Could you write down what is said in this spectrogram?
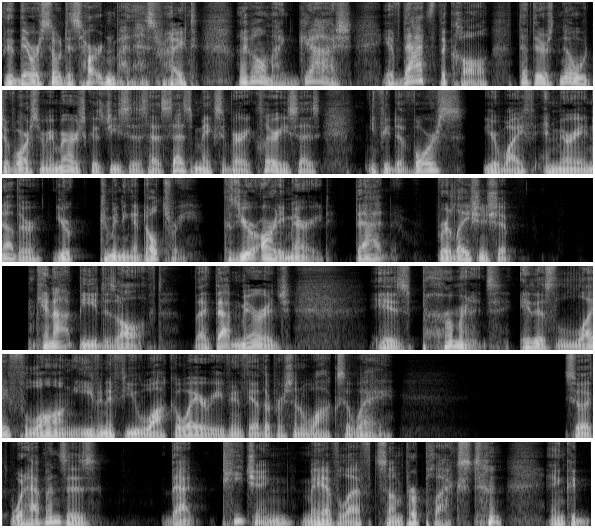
They were so disheartened by this, right? Like, oh my gosh, if that's the call, that there's no divorce and remarriage, because Jesus has says, makes it very clear. He says, if you divorce your wife and marry another, you're committing adultery because you're already married. That relationship cannot be dissolved. Like that marriage is permanent. It is lifelong, even if you walk away or even if the other person walks away. So what happens is that teaching may have left some perplexed and could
